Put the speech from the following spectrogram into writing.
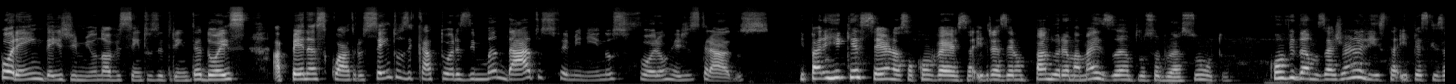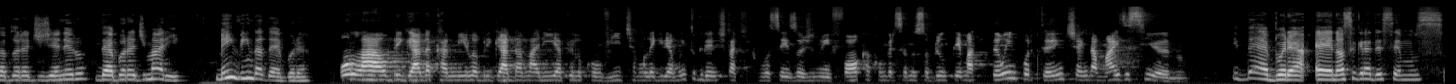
Porém, desde 1932, apenas 414 mandatos femininos foram registrados. E para enriquecer nossa conversa e trazer um panorama mais amplo sobre o assunto, convidamos a jornalista e pesquisadora de gênero, Débora de Maria Bem-vinda, Débora. Olá, obrigada Camila, obrigada Maria pelo convite. É uma alegria muito grande estar aqui com vocês hoje no Enfoca, conversando sobre um tema tão importante, ainda mais esse ano. E Débora, é, nós agradecemos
